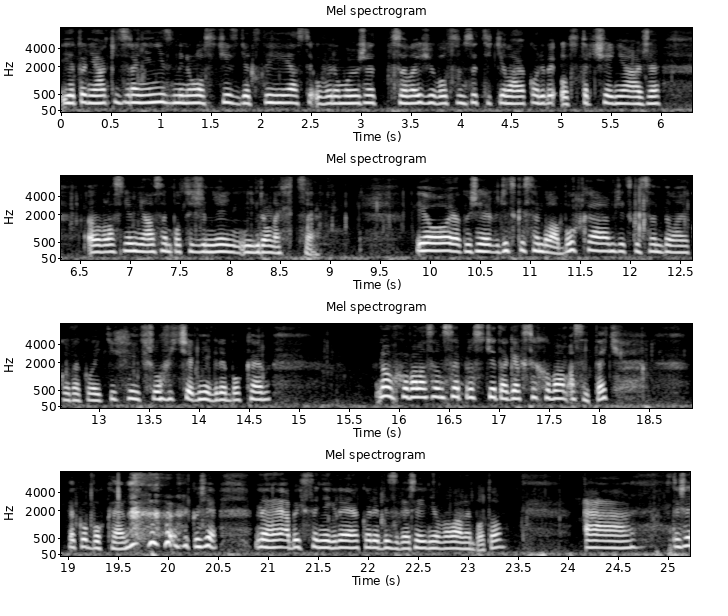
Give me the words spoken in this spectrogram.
je to nějaké zranění z minulosti, z dětství. Já si uvědomuju, že celý život jsem se cítila jako kdyby odstrčeně a že uh, vlastně měla jsem pocit, že mě nikdo nechce. Jo, jakože vždycky jsem byla bokem, vždycky jsem byla jako takový tichý človíček někde bokem No, chovala jsem se prostě tak, jak se chovám asi teď, jako bokem. Jakože ne, abych se někde jako kdyby zveřejňovala nebo to. A takže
